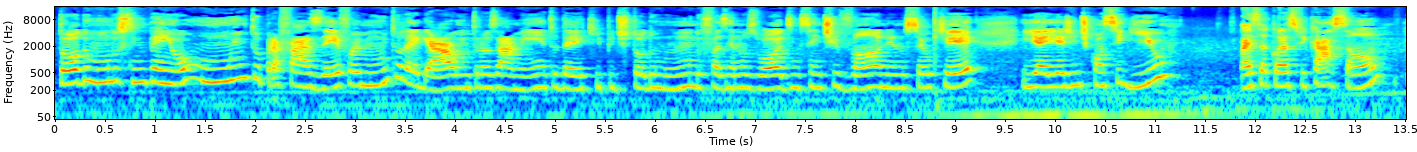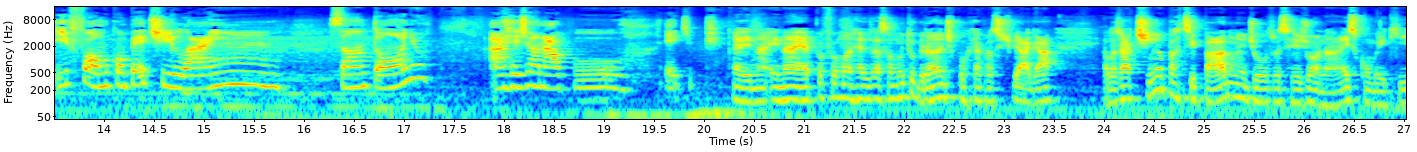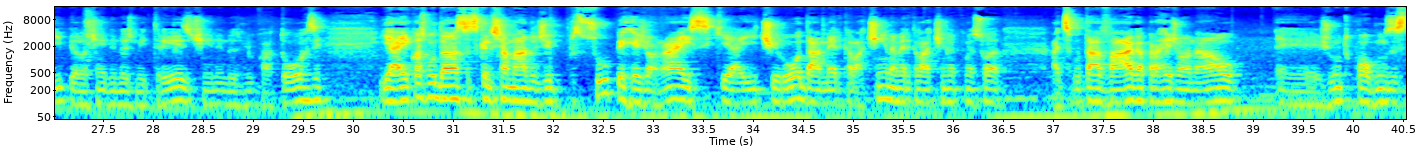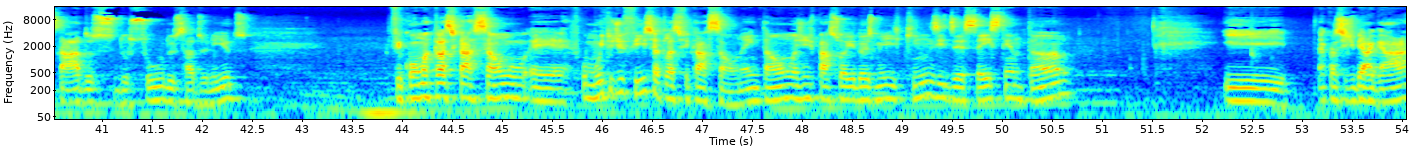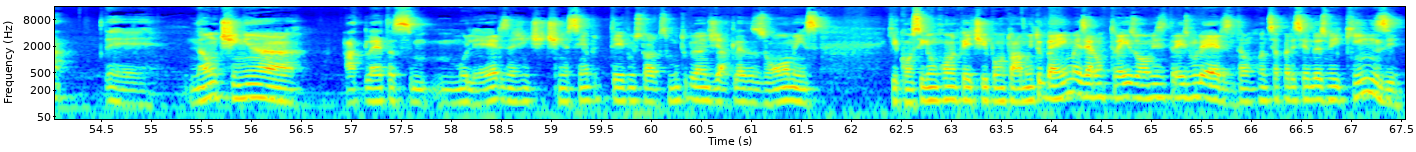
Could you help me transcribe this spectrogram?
todo mundo se empenhou muito para fazer, foi muito legal o entrosamento da equipe de todo mundo, fazendo os WODs, incentivando e não sei o que. E aí a gente conseguiu essa classificação e fomos competir lá em São Antônio, a regional por equipe. É, e, na, e na época foi uma realização muito grande, porque a CrossFit BH ela já tinha participado né, de outras regionais como equipe, ela tinha ido em 2013, tinha ido em 2014. E aí com as mudanças que eles chamaram de super regionais, que aí tirou da América Latina, a América Latina começou a, a disputar a vaga para regional é, junto com alguns estados do sul dos Estados Unidos. Ficou uma classificação, é, ficou muito difícil a classificação, né? Então a gente passou aí 2015 e 2016 tentando e a CrossFit BH é, não tinha atletas mulheres, a gente tinha sempre teve um histórico muito grande de atletas homens que conseguiam competir e pontuar muito bem, mas eram três homens e três mulheres. Então, quando você apareceu em 2015,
